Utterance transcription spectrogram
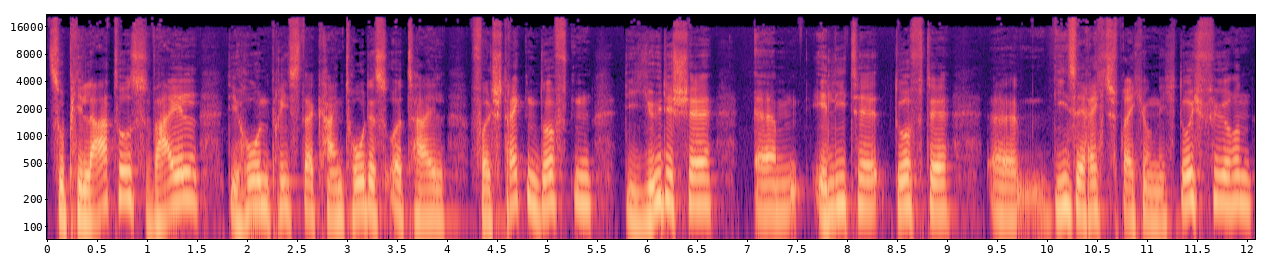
zu Pilatus, weil die Hohenpriester kein Todesurteil vollstrecken durften. Die jüdische ähm, Elite durfte äh, diese Rechtsprechung nicht durchführen.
